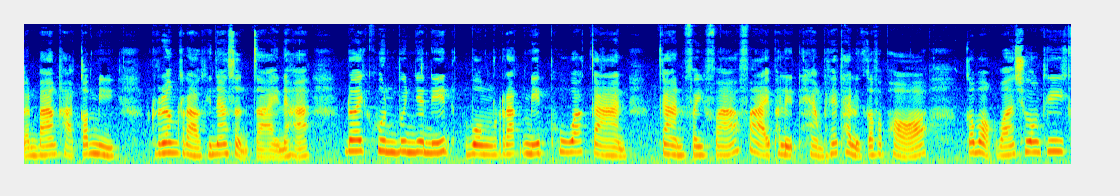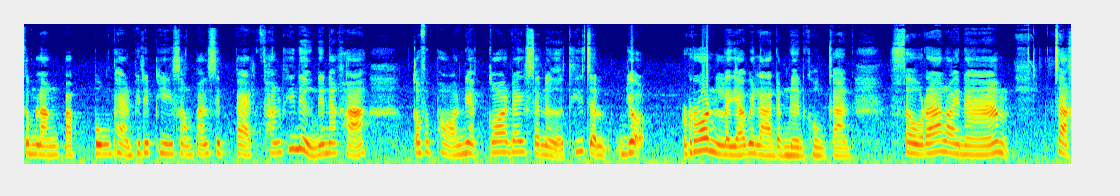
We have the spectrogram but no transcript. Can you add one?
กันบ้างค่ะ ก็มีเรื่องราวที่น่าสนใจนะคะ โดยคุณบุญยนิตวงรักมิตรผู้ว่าการการไฟฟ้าฝ่ายผลิตแห่งประเทศไทยหรือกฟผก็บอกว่าช่วงที่กำลังปรับปรุงแผน PTP 2018 ครั้งที่1เนี่ยนะคะกฟผเนี่ยก็ได้เสนอที่จะยก ร่นระยะเวลาดำเนินโครงการโซล่าลอยน้ำจาก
